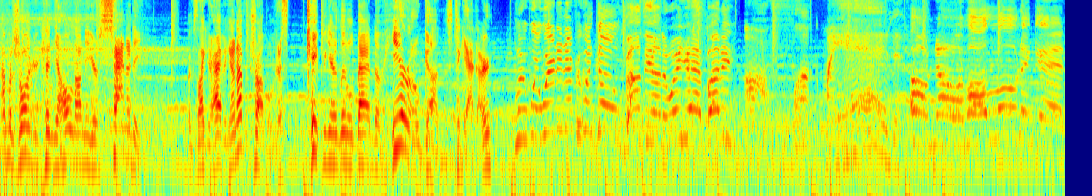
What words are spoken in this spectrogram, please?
How much longer can you hold on to your sanity? Looks like you're having enough trouble just keeping your little band of hero guns together. Where, where, where did everyone go? Bounty Hunter, where you at, buddy? Oh, fuck my head. Oh no, I'm all alone again.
